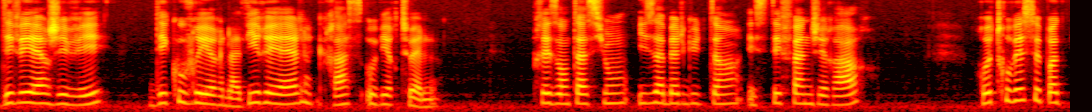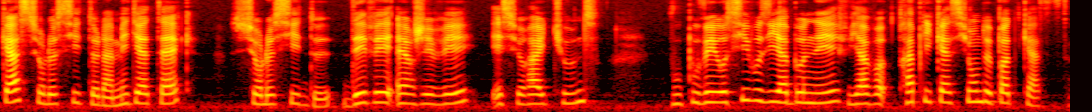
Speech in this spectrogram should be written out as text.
DVRGV Découvrir la vie réelle grâce au virtuel. Présentation Isabelle Gutin et Stéphane Gérard. Retrouvez ce podcast sur le site de la médiathèque, sur le site de DVRGV et sur iTunes. Vous pouvez aussi vous y abonner via votre application de podcast.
